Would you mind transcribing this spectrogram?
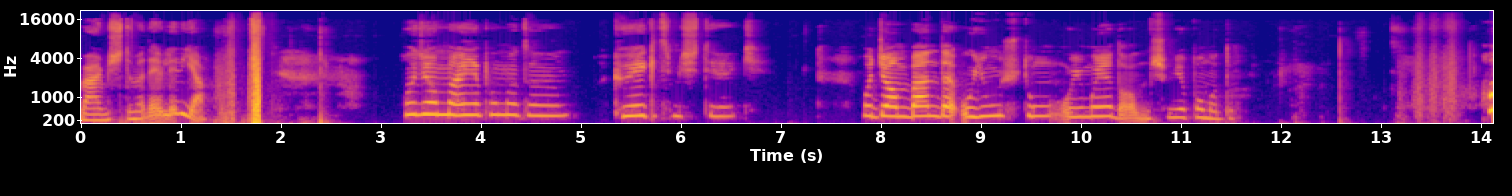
Vermiştim ödevleri ya. Hocam ben yapamadım. Köye gitmiştik. Hocam ben de uyumuştum. Uyumaya dalmışım. Yapamadım. Ha,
